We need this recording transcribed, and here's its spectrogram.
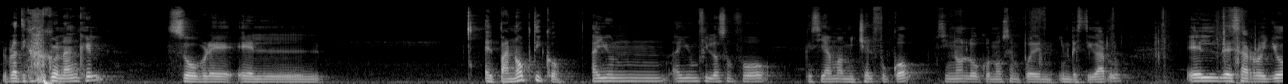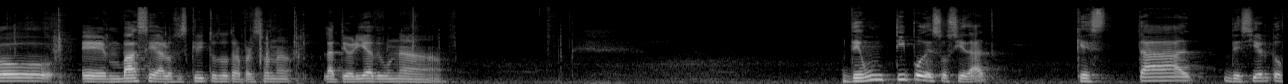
lo platicaba con Ángel sobre el, el panóptico. Hay un, hay un filósofo que se llama Michel Foucault, si no lo conocen pueden investigarlo. Él desarrolló en base a los escritos de otra persona la teoría de una de un tipo de sociedad que está de cierto,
